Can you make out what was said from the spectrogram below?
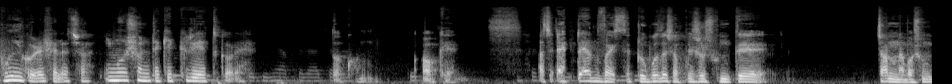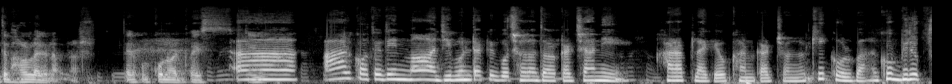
ভুল করে ফেলেছ ইমোশনটাকে ক্রিয়েট করে। তখন ওকে আচ্ছা একটা অ্যাডভাইস একটা উপদেশ আপনি শুনতে চান না বা শুনতে ভালো লাগে না আপনার? এরকম কোনো অ্যাডভাইস আহ, আর কতদিন মা জীবনটাকে গোছানো দরকার জানি। খারাপ লাগে ওখানকার জন্য। কি করবা? খুব বিরক্ত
